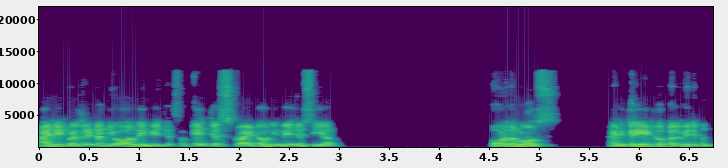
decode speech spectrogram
and it will return you all the images. Okay, just write down images here for the mouse and create local variable.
